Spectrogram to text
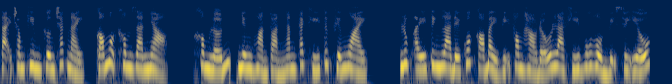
Tại trong kim cương chắc này, có một không gian nhỏ. Không lớn, nhưng hoàn toàn ngăn cách khí tức phía ngoài. Lúc ấy tinh la đế quốc có 7 vị phong hào đấu la khí vũ hồn bị suy yếu.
